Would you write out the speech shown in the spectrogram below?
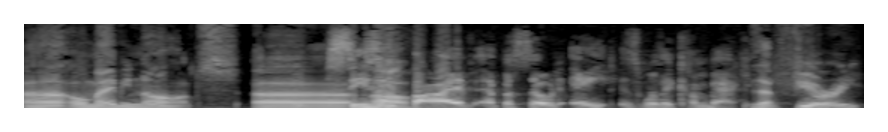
uh, or maybe not. Uh, Season five, episode eight is where they come back. Is that Fury? Fury?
